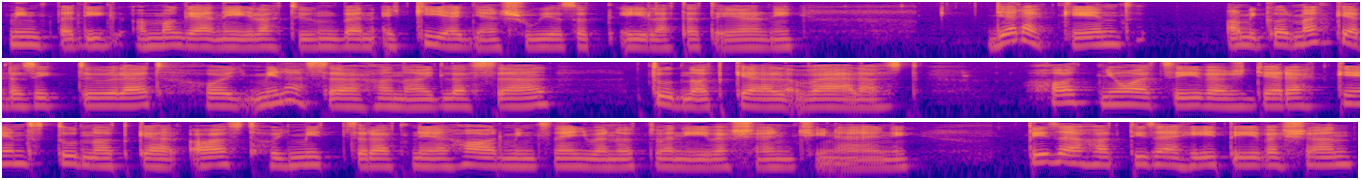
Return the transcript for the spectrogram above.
mind pedig a magánéletünkben egy kiegyensúlyozott életet élni. Gyerekként, amikor megkérdezik tőled, hogy mi leszel, ha nagy leszel, tudnod kell a választ. 6-8 éves gyerekként tudnod kell azt, hogy mit szeretnél 30-40-50 évesen csinálni. 16-17 évesen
